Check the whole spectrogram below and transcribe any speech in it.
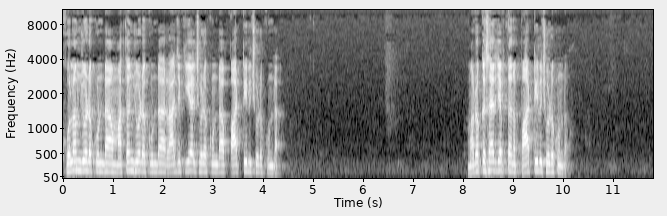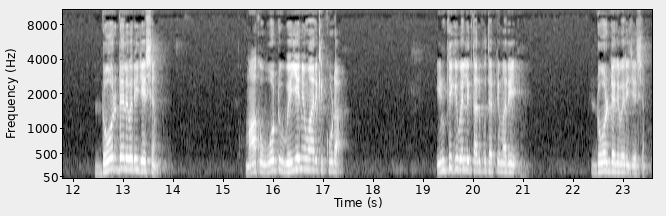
కులం చూడకుండా మతం చూడకుండా రాజకీయాలు చూడకుండా పార్టీలు చూడకుండా. మరొకసారి చెప్తాను పార్టీలు చూడకుండా. డోర్ డెలివరీ చేశాం. మాకు ఓటు వేయని వారికి కూడా ఇంటికి వెళ్ళి తలుపు తట్టి మరి డోర్ డెలివరీ చేశాం.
